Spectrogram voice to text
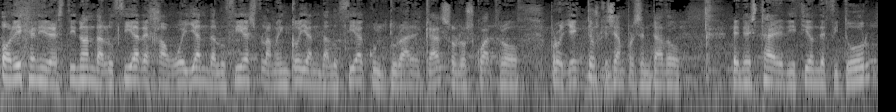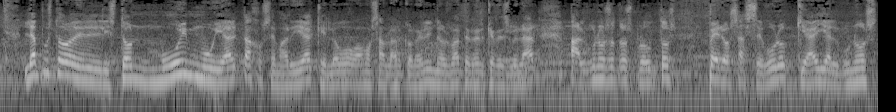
Origen y destino, Andalucía de Hawái, Andalucía es flamenco y Andalucía cultural. CAR son los cuatro proyectos que se han presentado en esta edición de Fitur. Le han puesto el listón muy, muy alto a José María, que luego vamos a hablar con él y nos va a tener que desvelar algunos otros productos, pero os aseguro que hay algunos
